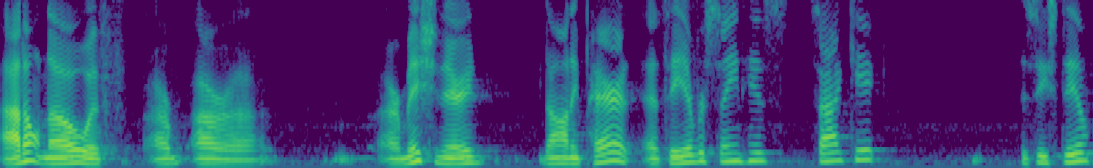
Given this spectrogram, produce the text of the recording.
I don't know if our our uh, our missionary Donnie Parrott has he ever seen his sidekick? Is he still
